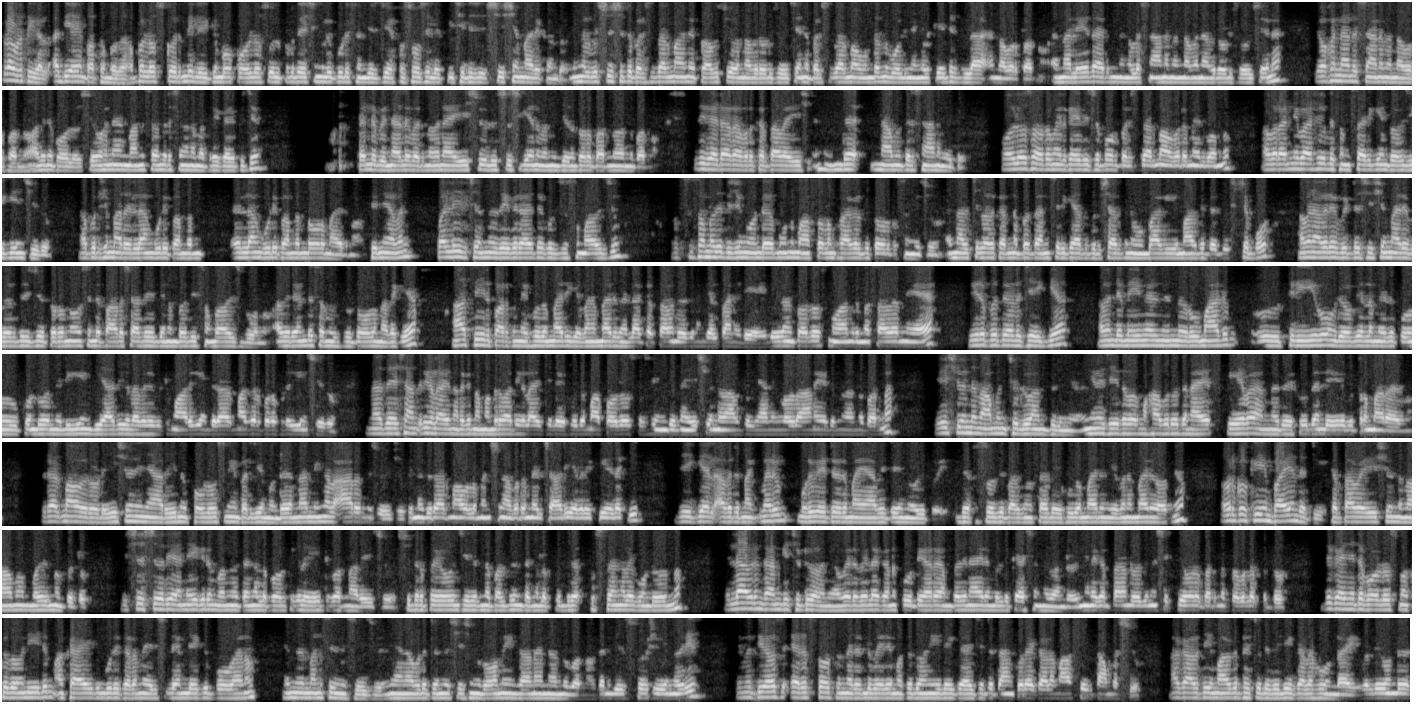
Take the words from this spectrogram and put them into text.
പ്രവൃത്തികൾ അധ്യായം പത്തൊമ്പത്. അപ്പോലോസ് കൊരിന്തിലിരിക്കുമ്പോൾ പൗലോസ് ഉൾപ്രദേശങ്ങളിൽ കൂടി സഞ്ചരിച്ച് എഫസോസിൽ എത്തി ചില ശിഷ്യന്മാരെ കണ്ടു. നിങ്ങൾ വിശ്വസിച്ചിട്ട് പരിശുദ്ധാത്മാവിനെ പ്രാപിച്ചു എന്ന് അവരോട് ചോദിച്ചതിന് പരിശുദ്ധാത്മാവ് ഉണ്ടെന്ന് പോലും ഞങ്ങൾ കേട്ടിട്ടില്ല എന്ന് അവർ പറഞ്ഞു. എന്നാൽ ഏതായിരുന്നു നിങ്ങളുടെ സ്നാനം എന്ന് അവൻ അവരോട് ചോദിച്ചതിന് യോഹന്നാന്റെ സ്നാനം എന്ന് അവർ പറഞ്ഞു. അതിന് പൗലോസ് യോഹന്നാൻ മാനസാന്തര സ്നാനം അത്രേ കഴിപ്പിച്ച് തന്റെ പിന്നാലെ വരുന്നവനായ യേശുവിൽ വിശ്വസിക്കണമെന്ന് ജനത്തോട് പറഞ്ഞു എന്ന് പറഞ്ഞു. ഇത് കേട്ടാർ അവർ കർത്താവ് യേശുവിന്റെ നാമത്തിൽ സ്നാനമിട്ടു പൗലോസ് അവരുടെ മേൽ കൈവച്ചപ്പോൾ പരിശുദ്ധാത്മാവ് അവരുടെ മേൽ വന്നു. അവർ അന്യഭാഷകളിൽ സംസാരിക്കുകയും പ്രവചിക്കുകയും ചെയ്തു. പുരുഷന്മാരെല്ലാം കൂടി പന്ത്രണ്ട് എല്ലാം കൂടി പന്ത്രണ്ടോളമായിരുന്നു. പിന്നെ അവൻ പള്ളിയിൽ ചെന്ന് ദൈവരാജ്യത്തെ കുറിച്ച് സമ്മതിച്ചും സമ്മതിപ്പിച്ചും കൊണ്ട് മൂന്ന് മാസത്തോളം പ്രാഗൽഭ്യത്തോട് പ്രസംഗിച്ചു. എന്നാൽ ചിലർ കരണപ്പെട്ട് അനുസരിക്കാത്ത പുരുഷാരത്തിന് മുമ്പാകെ ഈ മാർഗത്തെ ദുഷിച്ചപ്പോൾ അവൻ അവരെ വിട്ട് ശിഷ്യന്മാരെ വേർതിരിച്ച് തുറന്നോസിന്റെ പാഠശാലയെ ദിനംപ്രതി സമ്പാദിച്ചു പോന്നു. അത് രണ്ട് സമയത്തോളം നടക്കിയ ആസിയയിൽ പാർക്കുന്ന യഹൂദന്മാരും യവനന്മാരും എല്ലാ കർത്താവിന്റെ വചനം കേൾപ്പാനിടയായി. ദൈവം പൗലോസ് മുഖാന്തരം അസാധാരണയായ വീരപ്രത്യോടെ ചെയ്യിക്കുക അവന്റെ മേമേൽ നിന്ന് റുമാലും തിരിയവും രോഗികളുടെ മേൽ കൊണ്ടുവന്നിടുകയും വ്യാധികൾ അവരെ വിട്ടുമാറുകയും ദുരാത്മാക്കൾ പുറപ്പെടുകയും ചെയ്തു. എന്നാൽ ദേശാന്തരികളായി നടക്കുന്ന മന്ത്രവാദികളായ ചില ഹുദമാ പൗലോസ് പ്രസംഗിക്കുന്ന യേശുവിന്റെ നാമത്തിൽ ഞാൻ നിങ്ങളോട് ആണയിടുന്നു എന്ന് പറഞ്ഞ് യേശുവിന്റെ നാമം ചൊല്ലുവാൻ തുടങ്ങി ഇങ്ങനെ ചെയ്തവർ മഹാപുരോധനായ സ്കേവ എന്നൊരു യഹൂദന്റെ ഏഴ് പുത്രന്മാരായിരുന്നു ദുരാത്മാവരോട് യേശുവിനെ ഞാൻ അറിയുന്നു പൗലോസിനെയും പരിചയമുണ്ട് എന്നാൽ നിങ്ങൾ ആരെന്ന് ചോദിച്ചു. പിന്നെ ദുരാത്മാവുള്ള മനുഷ്യൻ അവരുടെ മേൽ ചാടി അവരെ കീഴടക്കി ജയിക്കാൽ അവർ നഗ്നരും മുറിവേറ്റവരുമായി അവിടെ നിന്ന് ഓടിപ്പോയി. ദഫസോദി പറഞ്ഞ സ്ഥലം യഹൂദന്മാരും യവനന്മാരും പറഞ്ഞു അവർക്കൊക്കെയും ഭയം തെറ്റി. കർത്താവ് യേശുവിന്റെ നാമം മഹിമപ്പെട്ടു. വിശ്വസ്വരി അനേകരും വന്ന് തങ്ങളുടെ പ്രവർത്തികളെ ഏറ്റുപറഞ്ഞ് അറിയിച്ചു. ക്ഷുദ്രപ്രയോഗം ചെയ്തിരുന്ന പലരും തങ്ങളുടെ പുതിയ പുസ്തകങ്ങളെ കൊണ്ടുവന്നു. എല്ലാവരും കാണിക്ക് ചുറ്റു കളഞ്ഞു അവരുടെ വില കണക്കൂട്ടി ആറ് അമ്പതിനായിരം വെള്ളിക്കാശ് എന്ന് കണ്ടു. ഇങ്ങനെ കർത്താവിന്റെ വചന ശക്തിയോടെ പറഞ്ഞ് പ്രബലപ്പെട്ടു. ഇത് കഴിഞ്ഞിട്ട് പൗലോസ് മക്കതോനിയിലും അക്കായയിലും കൂടി കടന്ന് എരിശിലേമിലേക്ക് പോകണം എന്ന് മനസ്സിൽ നിശ്ചയിച്ചു. ഞാൻ അവിടെ ചെന്ന ശേഷം റോമയും കാണാൻ എന്ന് പറഞ്ഞു. തനിക്ക് ശുശ്രൂഷ ചെയ്യുന്നവരിൽ തിമത്തിയോസ് എന്ന രണ്ടുപേരെ മക്കതോനിയിലേക്ക് അയച്ചിട്ട് താൻ കുറെ കാലം ആസയിൽ താമസിച്ചു. ആ കാലത്ത് ഈ മാർഗത്തെ ചൊല്ലി വലിയ കലഹം ഉണ്ടായി. വെള്ളികൊണ്ട്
